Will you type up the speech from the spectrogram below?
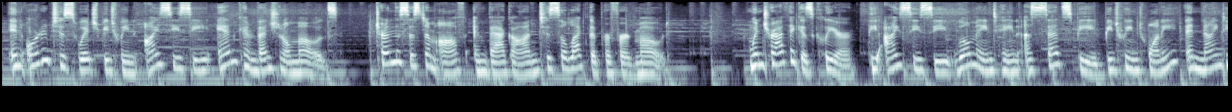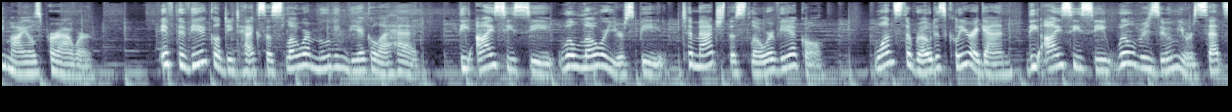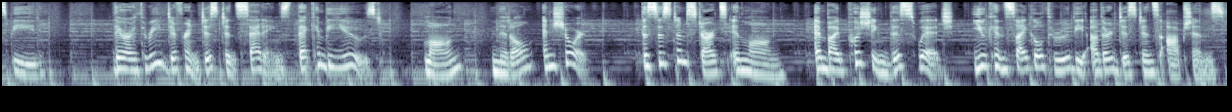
In order to switch between ICC and conventional modes, turn the system off and back on to select the preferred mode. When traffic is clear, the ICC will maintain a set speed between 20 and 90 miles per hour. If the vehicle detects a slower moving vehicle ahead, the ICC will lower your speed to match the slower vehicle. Once the road is clear again, the ICC will resume your set speed. There are three different distance settings that can be used long, middle, and short. The system starts in long, and by pushing this switch, you can cycle through the other distance options.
